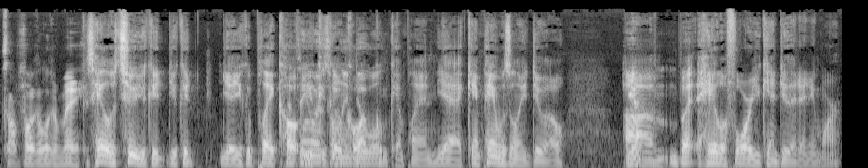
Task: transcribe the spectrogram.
So fucking look at me. Because Halo Two, you could you could yeah you could play co think you could go co-op dual. campaign. Yeah, campaign was only duo. Yeah. Um, but Halo Four, you can't do that anymore.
